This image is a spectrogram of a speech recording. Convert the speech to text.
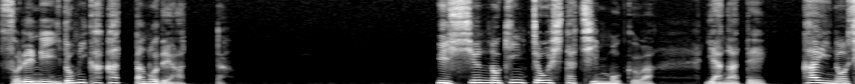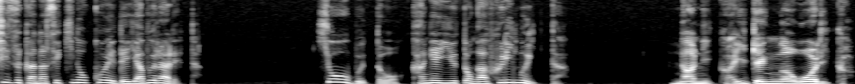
それに挑みかかったのであった。一瞬の緊張した沈黙はやがて甲斐の静かな咳の声で破られた。兵部と影湯とが振り向いた「何か意見がおありか」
